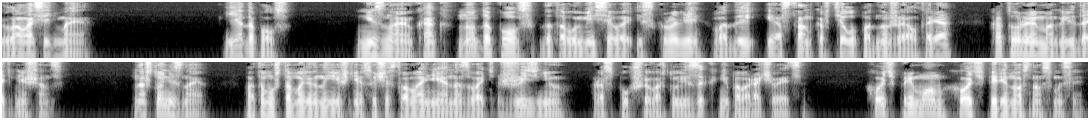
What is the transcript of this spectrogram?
Глава седьмая. Я дополз. Не знаю как, но дополз до того месива из крови, воды и останков тел у подножия алтаря, которые могли дать мне шанс. На что не знаю, потому что мое нынешнее существование назвать жизнью, распухший во рту язык, не поворачивается. Хоть в прямом, хоть в переносном смысле.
